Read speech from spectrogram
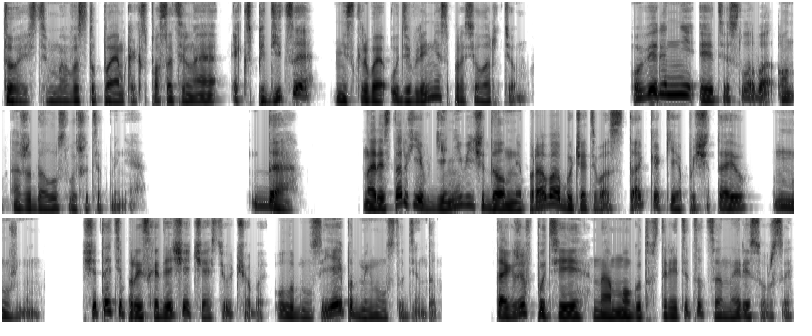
«То есть мы выступаем как спасательная экспедиция?» — не скрывая удивления, спросил Артем. Уверен, не эти слова он ожидал услышать от меня. «Да. Аристарх Евгеньевич дал мне право обучать вас так, как я посчитаю нужным. Считайте происходящее частью учебы», — улыбнулся я и подмигнул студентам. «Также в пути нам могут встретиться ценные ресурсы.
